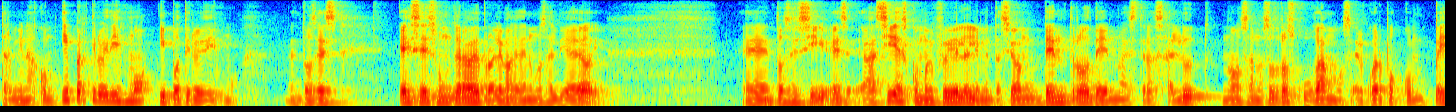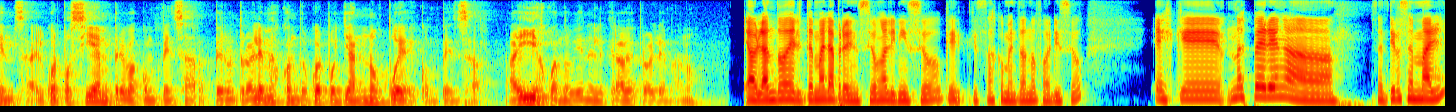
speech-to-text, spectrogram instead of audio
terminas con hipertiroidismo, hipotiroidismo. Entonces, ese es un grave problema que tenemos al día de hoy. Eh, entonces sí, es, así es como influye la alimentación dentro de nuestra salud, ¿no? O sea, nosotros jugamos, el cuerpo compensa, el cuerpo siempre va a compensar, pero el problema es cuando el cuerpo ya no puede compensar. Ahí es cuando viene el grave problema, ¿no? Hablando del tema de la prevención al inicio, que, estás comentando, Fabricio, es que no esperen a sentirse mal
